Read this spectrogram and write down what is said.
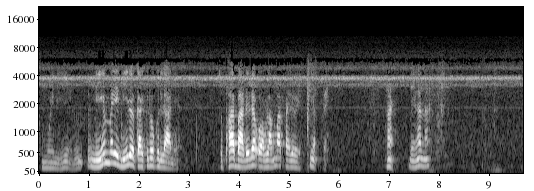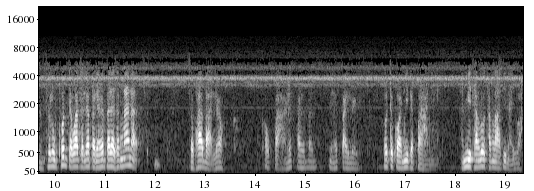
ขโมยหนีหนีไม่ได้หนีโดยการขึ้นรถขึ้นลาเนี่ย สุภาพบาทได้แล้วออกหลังวัดไปเลยเงียบไปฮะอย่างนั้นนะเธอลงพ้นจากวัดไปแล้วไปไหนไปไหนทั้งนั้นอะสภาพบาทแล้ว เข้าป่าแล้วไปไปไหนไปเลยเพราะแต่ก่อนมีแต่ป่านี่มันมีทางรถทางลาที่ไหนวะ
